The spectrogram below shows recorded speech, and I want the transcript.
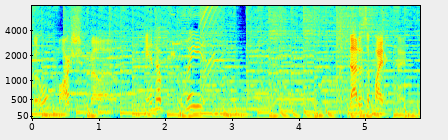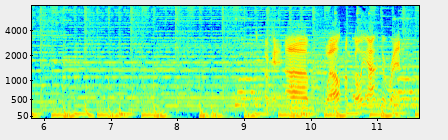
Good old Marshmallow. And a blade. That is a fighting type. Okay, um, well, I'm going out into Ren. Ren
